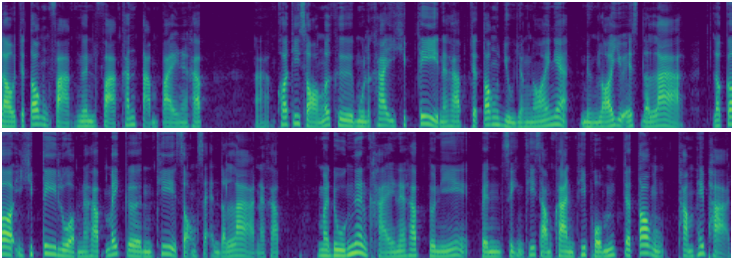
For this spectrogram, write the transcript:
เราจะต้องฝากเงินฝากขั้นต่ำไปนะครับอ่าข้อที่ 2 ก็คือมูลค่า Equity นะครับ จะต้องอยู่อย่างน้อยเนี่ย100 US ดอลลาร์แล้วก็ Equity รวมนะครับ ไม่เกินที่ 200,000 ดอลลาร์นะครับ มาดูเงื่อนไขนะครับ ตัวนี้เป็นสิ่งที่สำคัญที่ผมจะต้องทำให้ผ่าน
